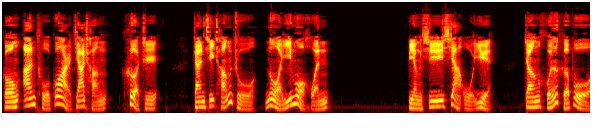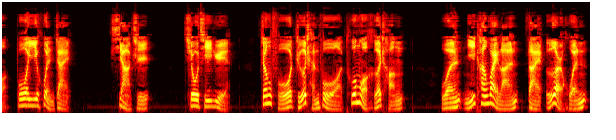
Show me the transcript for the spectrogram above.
攻安土瓜尔嘉城，克之，斩其城主诺伊莫浑。丙戌夏五月，征浑河部波伊混寨，下之。秋七月，征服折陈部托莫河城。闻尼堪外兰在额尔浑，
